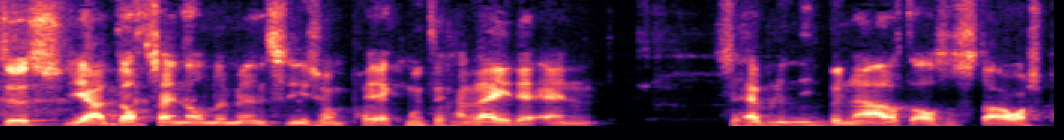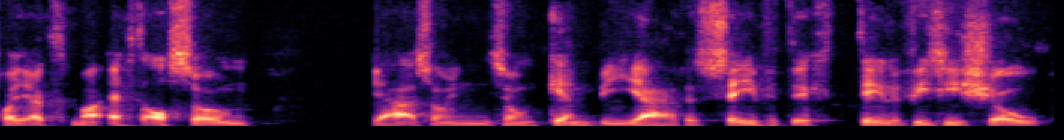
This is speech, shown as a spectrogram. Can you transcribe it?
Dus ja, dat zijn dan de mensen die zo'n project moeten gaan leiden. En ze hebben het niet benaderd als een Star Wars project, maar echt als zo'n ja, zo'n zo'n campy jaren 70 televisieshow.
